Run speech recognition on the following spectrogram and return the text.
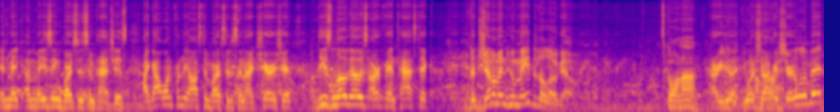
and make amazing bar citizen patches. I got one from the Austin Bar Citizen. I cherish it. These logos are fantastic. The gentleman who made the logo. What's going on? How are you doing? You want to show off your shirt a little bit?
